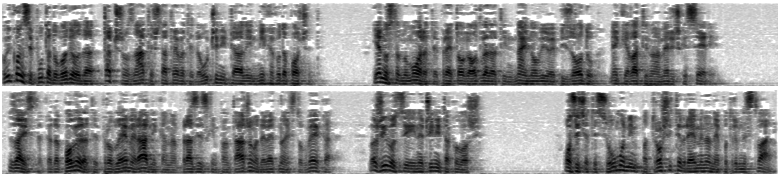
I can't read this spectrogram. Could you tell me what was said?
Koliko vam se puta dogodilo da tačno znate šta trebate da učinite, ali nikako da počnete? Jednostavno morate pre toga odgledati najnoviju epizodu neke latinoameričke serije. Zaista, kada pogledate probleme radnika na brazilskim plantažama 19. veka, vaš život se i ne čini tako loši. Osjećate se umornim, pa trošite vreme na nepotrebne stvari.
